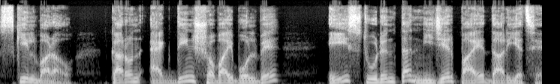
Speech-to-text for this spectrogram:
স্কিল বাড়াও। কারণ একদিন সবাই বলবে, এই স্টুডেন্টটা নিজের পায়ে দাঁড়িয়েছে।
